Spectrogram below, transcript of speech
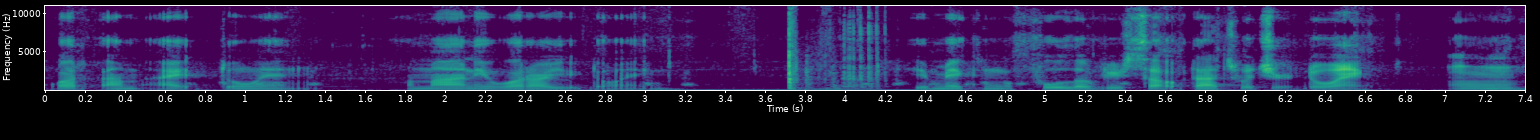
What am I doing? Amani, what are you doing? You're making a fool of yourself. That's what you're doing. Mm.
